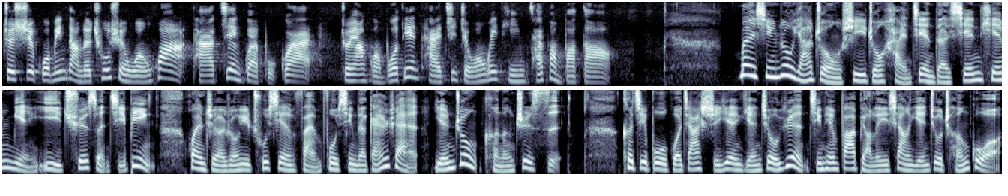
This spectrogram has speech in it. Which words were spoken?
这是国民党的初选文化，他见怪不怪。中央广播电台记者王威婷采访报道。慢性肉芽肿是一种罕见的先天免疫缺损疾病，患者容易出现反复性的感染，严重可能致死。科技部国家实验研究院今天发表了一项研究成果，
